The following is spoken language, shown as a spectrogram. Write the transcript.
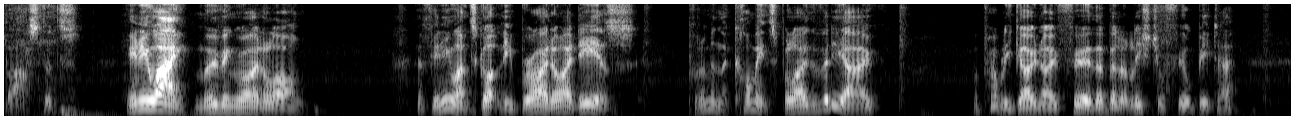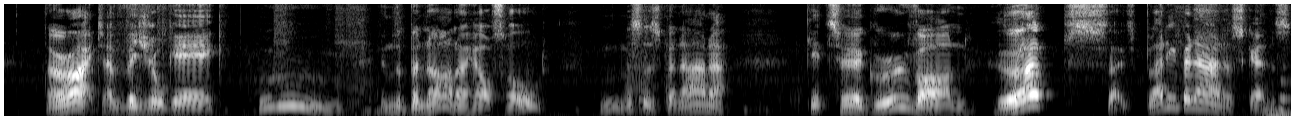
Bastards. Anyway, moving right along. If anyone's got any bright ideas, put them in the comments below the video. I'll probably go no further, but at least you'll feel better. Alright, a visual gag. Ooh, in the banana household, hmm, Mrs. Banana gets her groove on. Oops, those bloody banana skins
